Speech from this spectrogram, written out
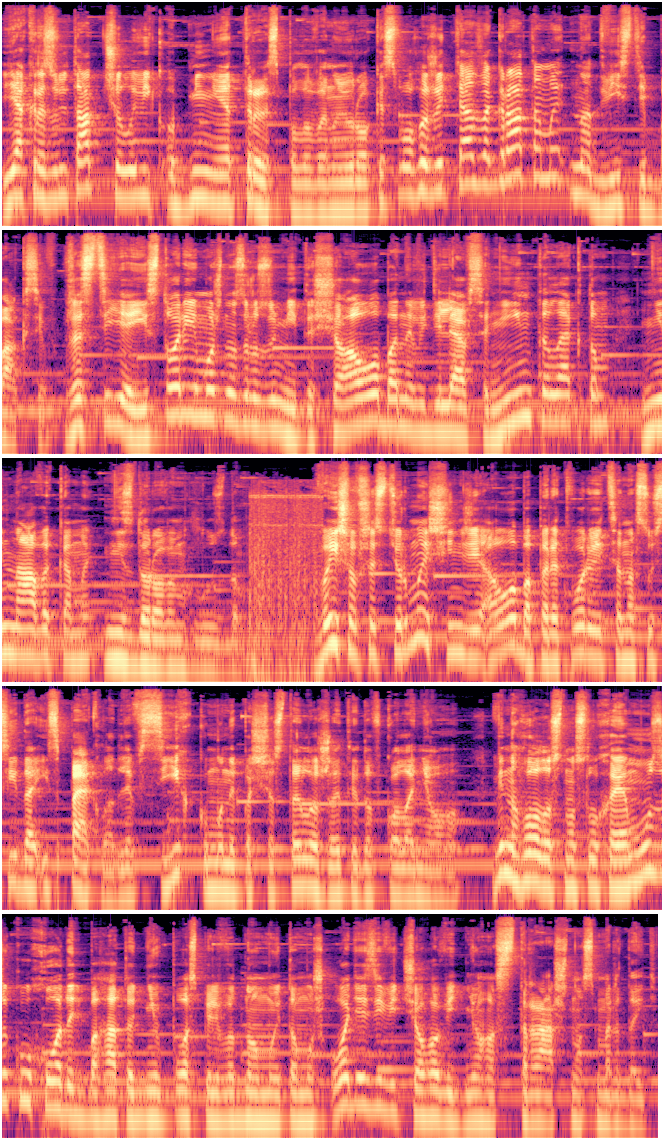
Як результат, чоловік обмінює 3,5 роки свого життя за ґратами на 200 баксів. Вже з цієї історії можна зрозуміти, що Аоба не виділявся ні інтелектом, ні навиками, ні здоровим глуздом. Вийшовши з тюрми, Шінджі Аоба перетворюється на сусіда із пекла для всіх, кому не пощастило жити довкола нього. Він голосно слухає музику, ходить багато днів поспіль в одному і тому ж одязі, від чого від нього страшно смердить.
